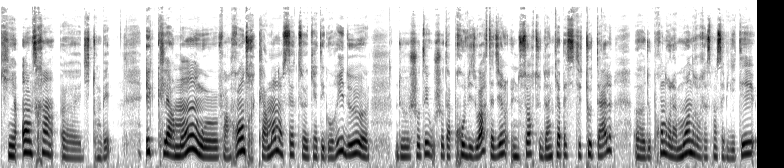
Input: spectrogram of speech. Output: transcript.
qui est en train d'y tomber, et clairement, enfin rentre clairement dans cette catégorie de, de choté ou chota provisoire, c'est-à-dire une sorte d'incapacité totale de prendre la moindre responsabilité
